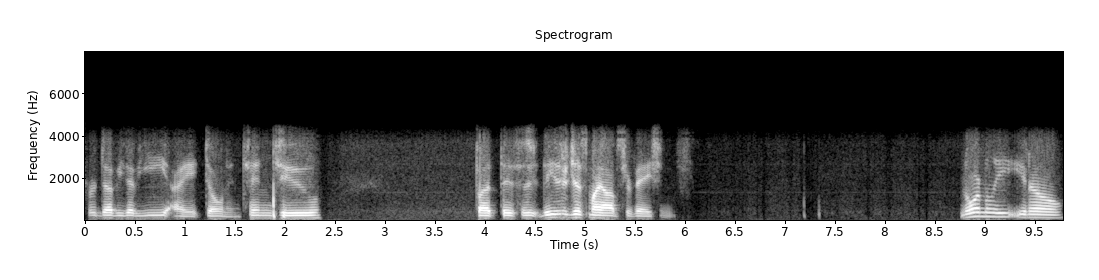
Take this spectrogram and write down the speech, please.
for WWE. I don't intend to. But this is these are just my observations. Normally, you know,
